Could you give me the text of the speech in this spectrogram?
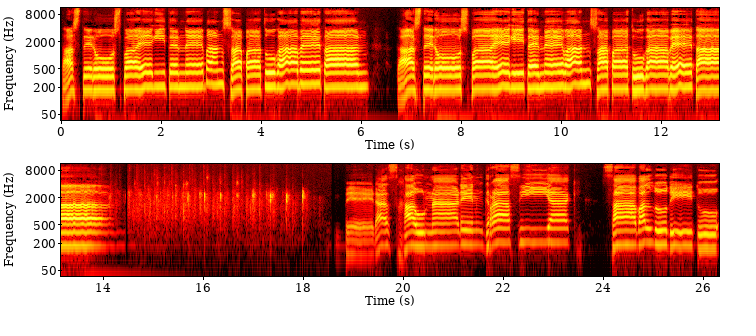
Tastero ospa egiten neban zapatu gabetan. Tastero ospa egiten neban zapatu gabetan. Beraz jaunaren graziak, zabaldu ditu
